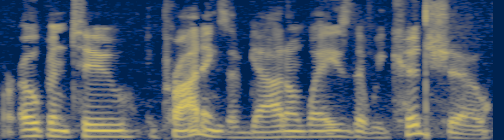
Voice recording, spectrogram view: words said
or open to the proddings of God on ways that we could show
